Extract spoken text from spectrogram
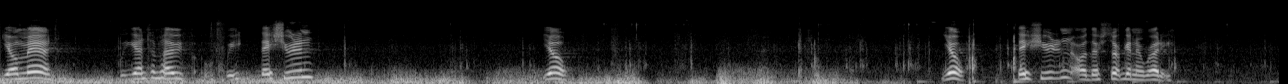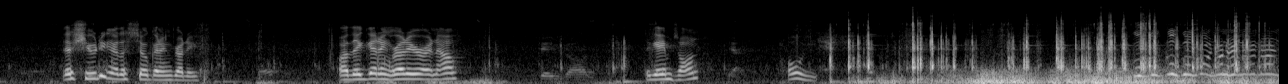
Yo, man, we got some heavy. F- we they shooting? Yo. Yo, they shooting or they're still getting ready? They're shooting or they're still getting ready? Are they getting ready right now? Game's on. The game's on? Yeah. Holy sh- Go, go, go, go, go, run, run, run, run.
